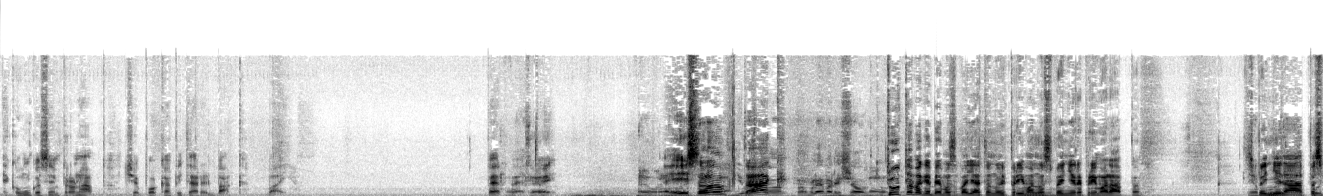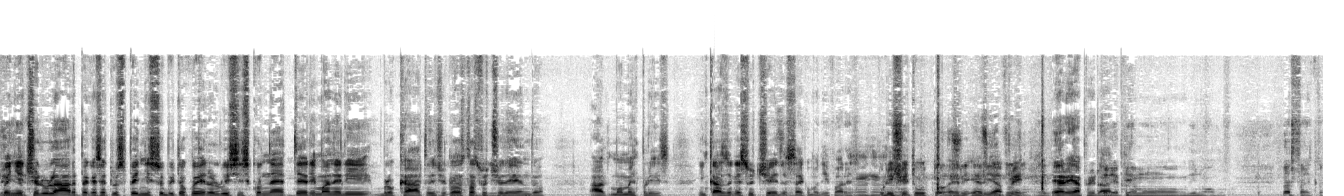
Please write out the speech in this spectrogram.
È comunque sempre un'app, cioè può capitare il bug. Vai. Perfetto. Ok. Hai visto? Houston, Tac. problema risolto. Tutto perché abbiamo sbagliato noi prima a non spegnere prima l'app. Spegni l'app, spegni il cellulare perché se tu spegni subito quello, lui si sconnette, rimane lì bloccato, dice cosa sta succedendo. Ah, moment please. In caso che succeda, sai come di fare. Pulisci tutto e, ri- e riapri, e riapri E l'app. riapriamo di nuovo. Perfetto.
